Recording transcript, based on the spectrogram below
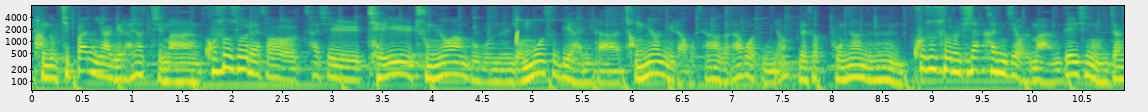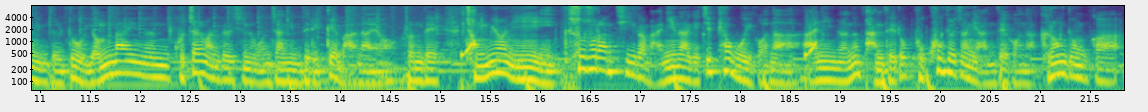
방금 직반 이야기를 하셨지만 코 수술에서 사실 제일 중요한 부분은 옆모습이 아니라 정면이라고 생각을 하거든요. 그래서 보면은 코 수술을 시작한 지 얼마 안 되신 원장님들도 옆 라인은 곧잘 만드시는 원장님들이 꽤 많아요. 그런데 정면이 수술한 티가 많이 나게 찝혀 보이거나 아니면 은 반대로 복호 교정이 안 되거나 그런 경우가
